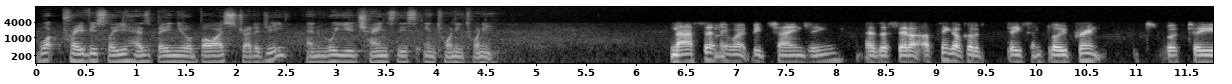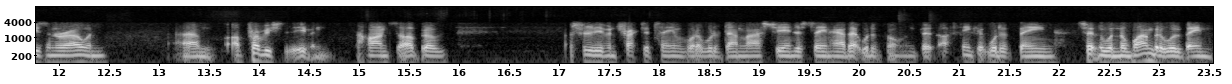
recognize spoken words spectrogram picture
What previously has been your bye strategy, and will you change this in 2020? No, I certainly won't be changing. As I said, I, think I've got a decent blueprint. Worked two years in a row, and um, I probably should even hindsight, but I, I should have even tracked a team of what I would have done last year and just seen how that would have gone. But I think it would have been certainly wouldn't have won, but it would have been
